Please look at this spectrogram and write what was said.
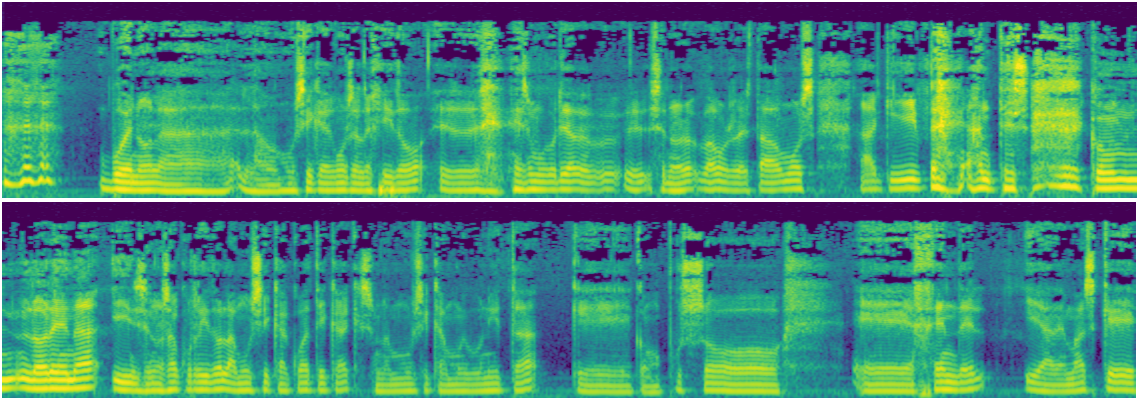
Bueno, la, música que hemos elegido es, muy curiosa. vamos, estábamos aquí antes con Lorena y se nos ha ocurrido la música acuática, que es una música muy bonita que compuso eh, Händel y además que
